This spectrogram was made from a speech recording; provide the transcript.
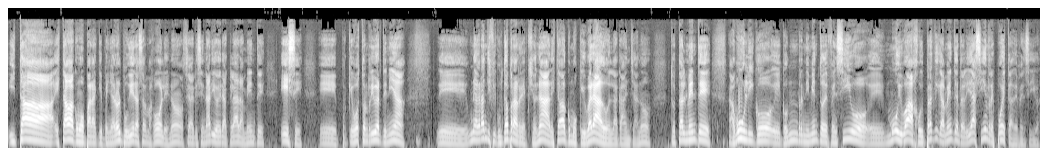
y estaba, estaba como para que Peñarol pudiera hacer más goles, ¿no? O sea, el escenario era claramente ese, eh, porque Boston River tenía eh, una gran dificultad para reaccionar, estaba como quebrado en la cancha, ¿no? Totalmente abúlico, eh, con un rendimiento defensivo muy bajo y prácticamente en realidad sin respuestas defensivas.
